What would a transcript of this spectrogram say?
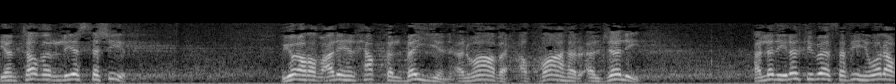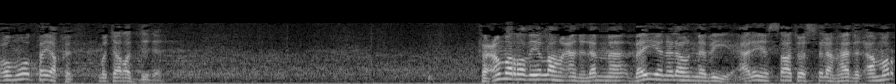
ينتظر ليستشير. يعرض عليه الحق البين الواضح الظاهر الجلي الذي لا التباس فيه ولا غموض فيقف مترددا. فعمر رضي الله عنه لما بين له النبي عليه الصلاة والسلام هذا الأمر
